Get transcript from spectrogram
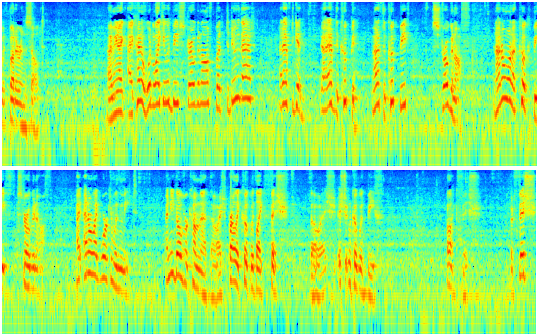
with butter and salt. I mean, I, I kind of would like it with beef stroganoff, but to do that, I'd have to get, I'd have to cook it. I'd have to cook beef stroganoff. And I don't want to cook beef stroganoff. I, I don't like working with meat. I need to overcome that, though. I should probably cook with, like, fish. Though, I, sh I shouldn't cook with beef. I like fish. But fish,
